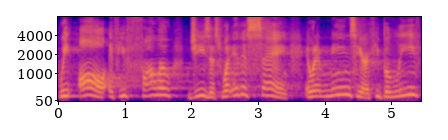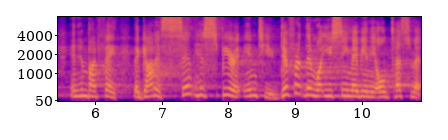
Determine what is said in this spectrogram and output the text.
we all, if you follow Jesus, what it is saying and what it means here, if you believe in him by faith, that God has sent his spirit into you, different than what you see maybe in the Old Testament,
